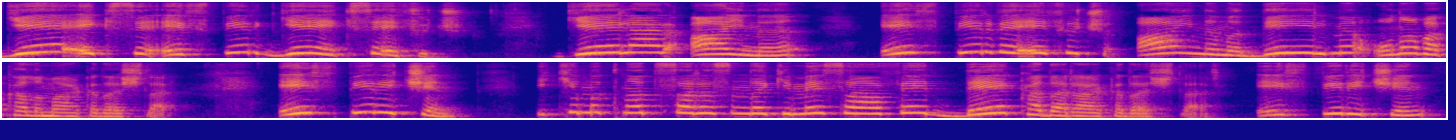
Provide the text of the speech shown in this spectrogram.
G eksi F1, G eksi F3. G'ler aynı. F1 ve F3 aynı mı değil mi ona bakalım arkadaşlar. F1 için iki mıknatıs arasındaki mesafe D kadar arkadaşlar. F1 için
